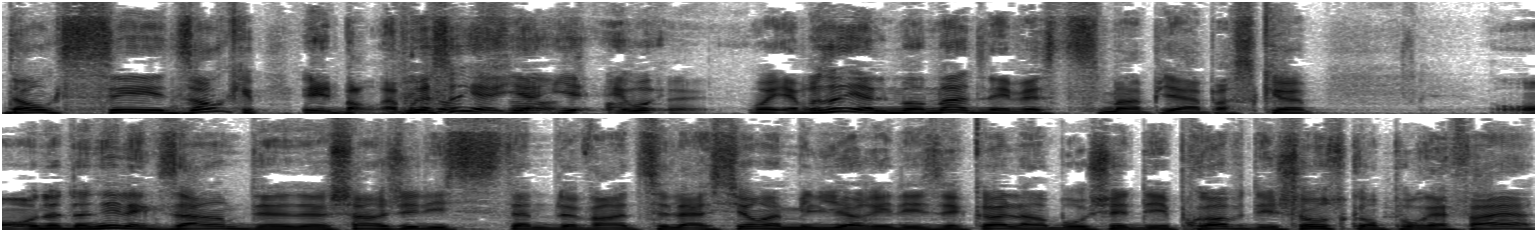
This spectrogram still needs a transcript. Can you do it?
Donc, c'est, disons que, et bon, après ça, il y a, ouais, après ça, il y a le moment de l'investissement, Pierre, parce que on a donné l'exemple de, changer les systèmes de ventilation, améliorer les écoles, embaucher des profs, des choses qu'on pourrait faire.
